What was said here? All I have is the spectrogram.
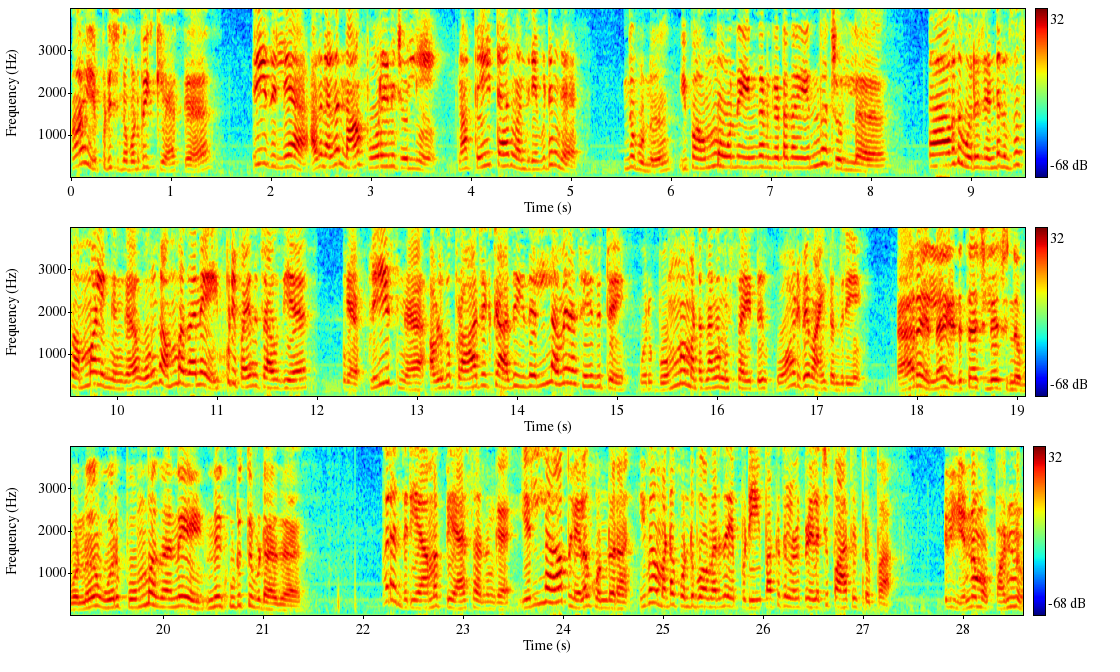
ஆ எப்படி சின்ன பொண்ணு போய் கேட்க தெரியுது இல்லையா? அதனால நான் போறேன்னு சொல்லி நான் போயிட்டாவது வந்துடுறேன் விடுங்க. என்ன பொண்ணு இப்ப அம்மா உன்னை எங்கன்னு கேட்டா நான் என்ன சொல்ல? அதாவது ஒரு ரெண்டு நிமிஷம் சமாளிங்க உங்க அம்மா தானே? இப்படி பயந்து சாவுதிய. இங்க ப்ளீஸ்ங்க அவளுக்கு ப்ராஜெக்ட் அது இது எல்லாமே நான் செய்துட்டேன். ஒரு பொம்மை மட்டும் தாங்க மிஸ் ஆயிட்டு ஓடி போய் வாங்கிட்டு வந்துடுறேன். வேற எல்லாம் எடுத்தாச்சுலே சின்ன பொண்ணு. ஒரு பொம்மை தானே? இன்னைக்கு கொடுத்து விடாத. விவரம் தெரியாம பேசாதுங்க. எல்லா பிள்ளைகளும் கொண்டு வரான் இவன் மட்டும் கொண்டு போகாம இருந்தா எப்படி? பக்கத்துல உள்ள பிள்ளை வச்சு பாத்துட்டு இருப்பா. சரி என்னம்மா பண்ணு?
